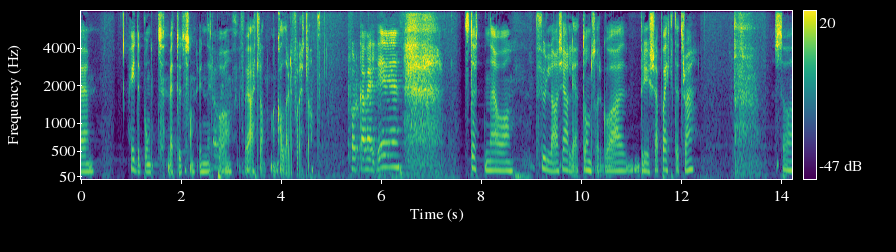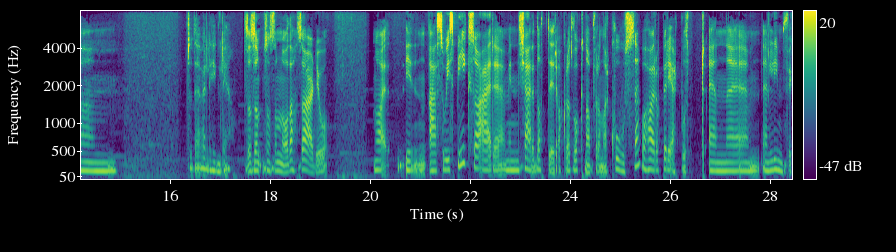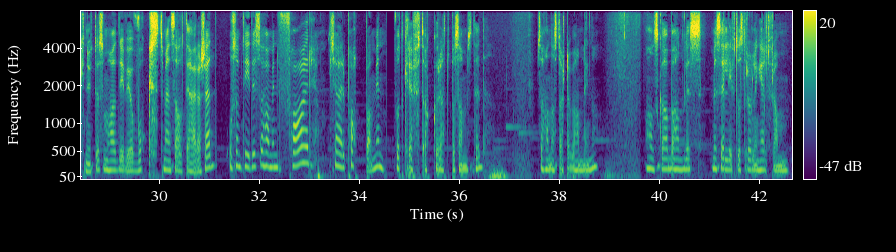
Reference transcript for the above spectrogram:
høydepunkt, vet du, sånn under på Ja, et eller annet. Man kaller det for et eller annet. Folk er veldig støttende og fulle av kjærlighet og omsorg og bryr seg på ekte, tror jeg. Så um, Så det er veldig hyggelig. Sånn som, sånn som nå, da, så er det jo nå er, As we speak, så er eh, min kjære datter akkurat våkna opp fra narkose og har operert bort en, eh, en lymfeknute som har drevet og vokst mens alt det her har skjedd. Og samtidig så har min far, kjære pappaen min, fått kreft akkurat på samme sted. Så han har starta behandling nå. Og han skal behandles med cellegift og stråling helt fram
